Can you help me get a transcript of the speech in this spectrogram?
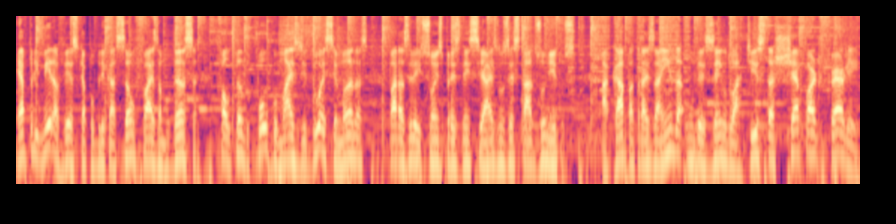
É a primeira vez que a publicação faz a mudança, faltando pouco mais de duas semanas para as eleições presidenciais nos Estados Unidos. A capa traz ainda um desenho do artista Shepard Fairley,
